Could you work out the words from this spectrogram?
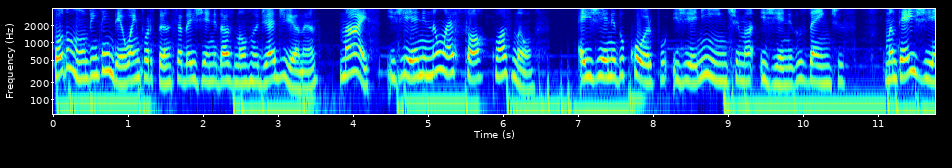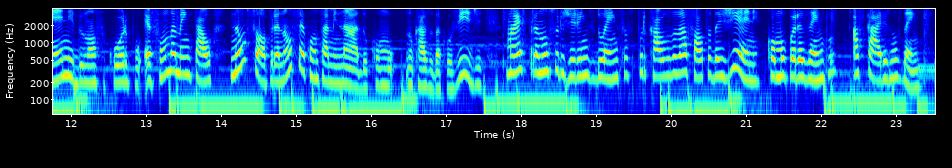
Todo mundo entendeu a importância da higiene das mãos no dia a dia, né? Mas higiene não é só com as mãos. É higiene do corpo, higiene íntima, higiene dos dentes. Manter a higiene do nosso corpo é fundamental não só para não ser contaminado, como no caso da Covid, mas para não surgirem doenças por causa da falta da higiene, como por exemplo as cáries nos dentes.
